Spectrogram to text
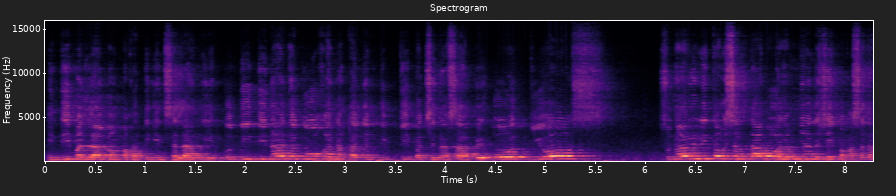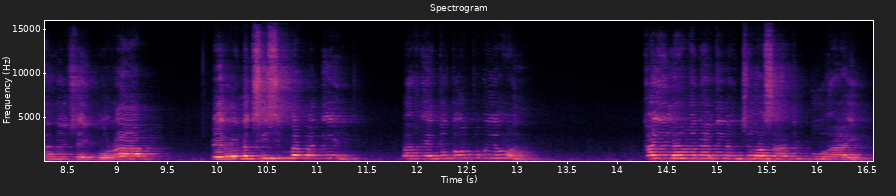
hindi man lamang makatingin sa langit, kundi dinadagukan ng kanyang dibdib at sinasabi, O Diyos! So naririto isang tao, alam niya na siya'y makasalanan, siya'y corrupt, pero nagsisimba pa din. Bakit? Totoo po yun. Kailangan natin ng Diyos sa ating buhay.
